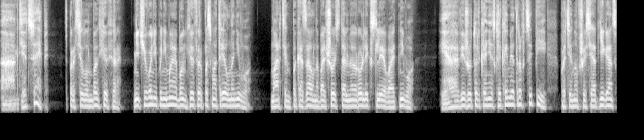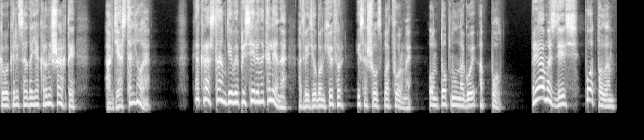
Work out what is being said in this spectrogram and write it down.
«А где цепь?» — спросил он Банхёфера. Ничего не понимая, Бонхёфер посмотрел на него. Мартин показал на большой стальной ролик слева от него. «Я вижу только несколько метров цепи, протянувшейся от гигантского колеса до якорной шахты. А где остальное?» «Как раз там, где вы присели на колено», — ответил Бонхёфер и сошел с платформы. Он топнул ногой об пол. «Прямо здесь, под полом».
